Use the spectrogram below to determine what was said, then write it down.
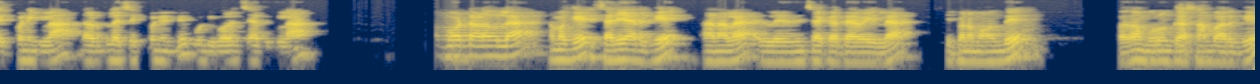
செக் பண்ணிக்கலாம். இந்த இடத்துல செக் பண்ணிட்டு கூட்டி குறை சேர்த்துக்கலாம். போட்ட அளவில் நமக்கு சரியா இருக்கு. அதனால இதில் எதுவும் சேர்க்க தேவையில்லை. இப்போ நம்ம வந்து இப்போதான் முருங்கைக்காய் சாம்பாருக்கு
